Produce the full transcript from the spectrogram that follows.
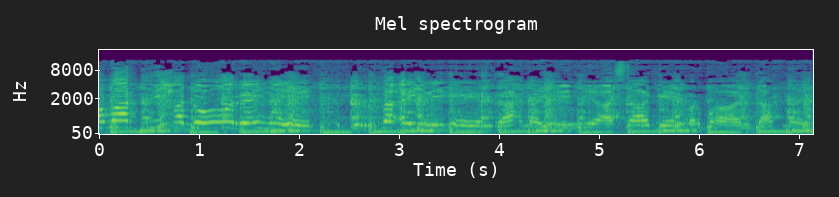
abaartii hadhooreynaye durba aynigeen raacnaye asaageen barbaan dhaafnaye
